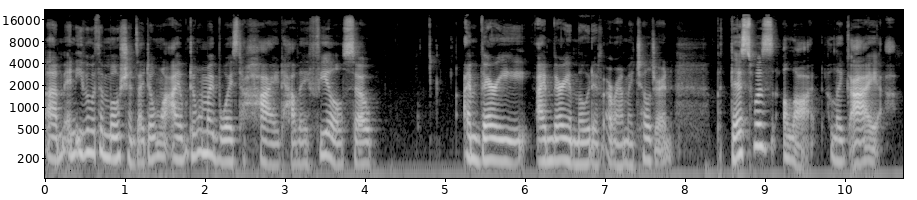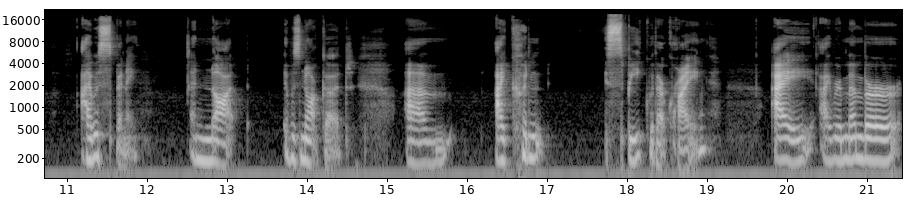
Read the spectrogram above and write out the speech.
Um, and even with emotions, I don't want I don't want my boys to hide how they feel. So I'm very I'm very emotive around my children. But this was a lot. Like I I was spinning and not it was not good. Um I couldn't speak without crying. I I remember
